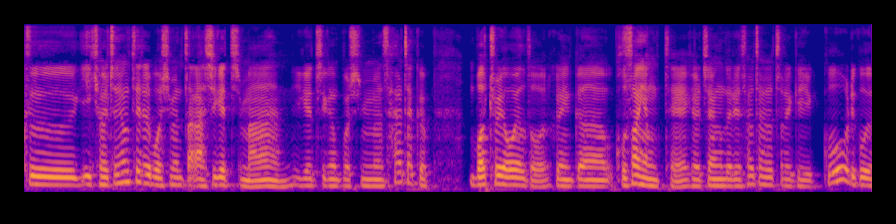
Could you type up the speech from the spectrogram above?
그 이 결정 형태를 보시면 딱 아시겠지만 이게 지금 보시면 살짝 그 botryoidal 그러니까 구상 형태 결정들이 살짝 살짝 이렇게 있고 그리고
